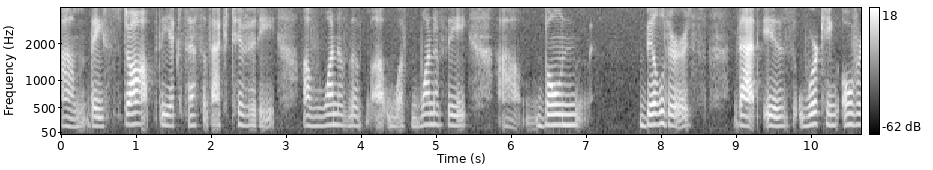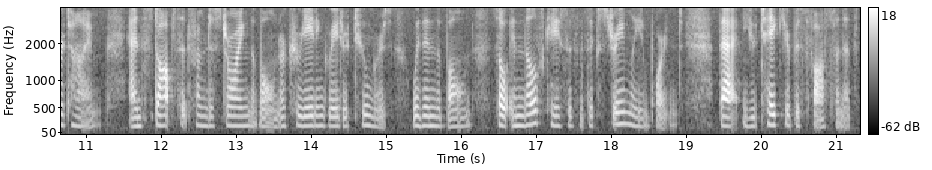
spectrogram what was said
Um, they stop the excessive activity of one of the uh, one of the uh, bone builders that is working overtime and stops it from destroying the bone or creating greater tumors within the bone. So, in those cases, it's extremely important that you take your bisphosphonates,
